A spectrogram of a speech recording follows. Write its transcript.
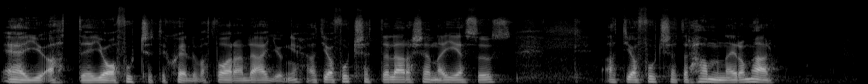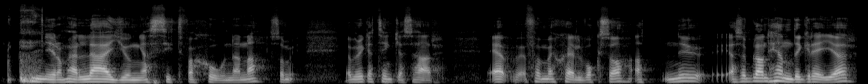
är ju att eh, jag fortsätter själv att vara en lärjunge. Att jag fortsätter lära känna Jesus. Att jag fortsätter hamna i de här, i de här lärjungasituationerna. Som jag brukar tänka så här, eh, för mig själv också, att nu, alltså ibland händer grejer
